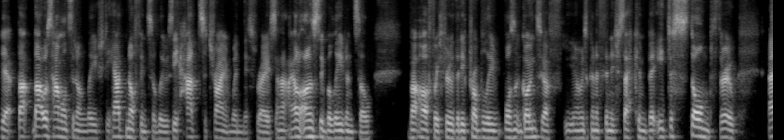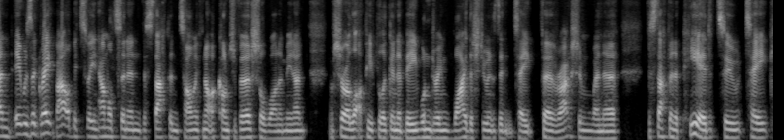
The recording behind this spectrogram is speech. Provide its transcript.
Yeah, that, that was Hamilton unleashed. He had nothing to lose. He had to try and win this race. And I, honestly believe until about halfway through that he probably wasn't going to have, you know, he's going to finish second, but he just stormed through. And it was a great battle between Hamilton and Verstappen, Tom, if not a controversial one. I mean, I'm, I'm sure a lot of people are going to be wondering why the students didn't take further action when uh, Verstappen appeared to take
